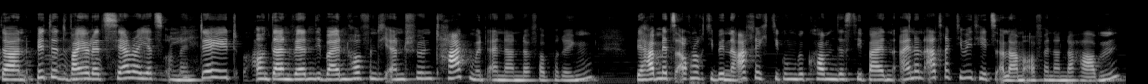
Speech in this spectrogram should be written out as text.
Dann bittet Violet Sarah jetzt um ein Date und dann werden die beiden hoffentlich einen schönen Tag miteinander verbringen. Wir haben jetzt auch noch die Benachrichtigung bekommen, dass die beiden einen Attraktivitätsalarm aufeinander haben.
